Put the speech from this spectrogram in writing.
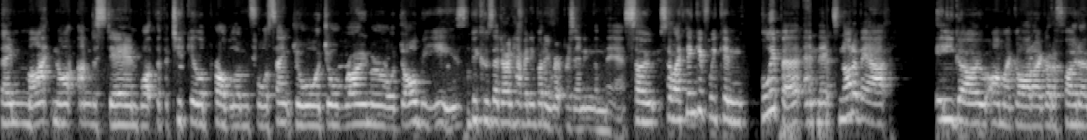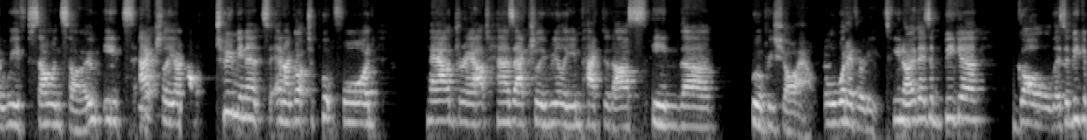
they might not understand what the particular problem for St George or Roma or Dalby is because they don't have anybody representing them there. So, so I think if we can flip it, and then it's not about ego. Oh my god, I got a photo with so and so. It's actually I got two minutes, and I got to put forward how drought has actually really impacted us in the Quilpie Shire or whatever it is. You know, there's a bigger goal, there's a bigger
